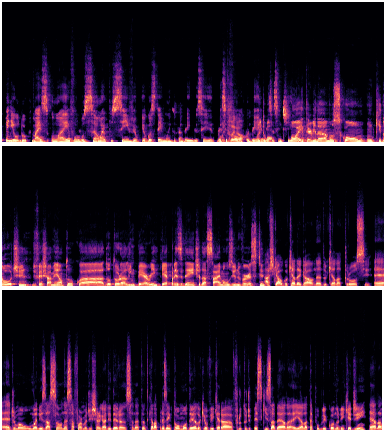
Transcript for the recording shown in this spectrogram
período, mas uma evolução é possível. Eu gostei muito também desse, desse foco dele muito nesse sentido. Bom, aí terminamos com um keynote de fechamento com a doutora Lynn Perry, que é presidente da Simons University. Acho que algo que é legal, né, do que ela trouxe é, é de uma humanização nessa forma de enxergar liderança, né? Tanto que ela apresentou um modelo que eu vi que era fruto de pesquisa dela e ela até publicou no LinkedIn. Ela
